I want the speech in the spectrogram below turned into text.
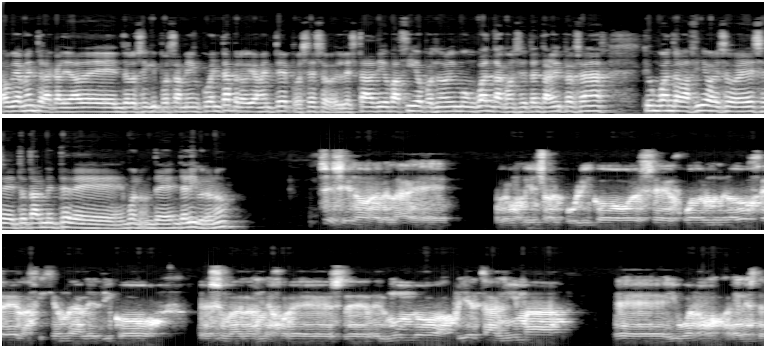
obviamente la calidad de, de los equipos también cuenta, pero obviamente, pues eso, el estadio vacío, pues no es lo mismo un Wanda con 70.000 personas que un Wanda vacío, eso es eh, totalmente de, bueno, de, de libro, ¿no? Sí, sí, no, la verdad que, como hemos dicho, el público es el jugador número 12, la afición del Atlético es una de las mejores de- del mundo, aprieta, anima, eh, bueno, en este,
